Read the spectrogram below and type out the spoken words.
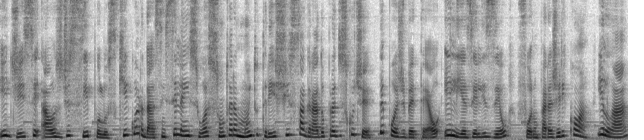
e disse aos discípulos que guardassem silêncio. O assunto era muito triste e sagrado para discutir. Depois de Betel, Elias e Eliseu foram para Jericó. E lá,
